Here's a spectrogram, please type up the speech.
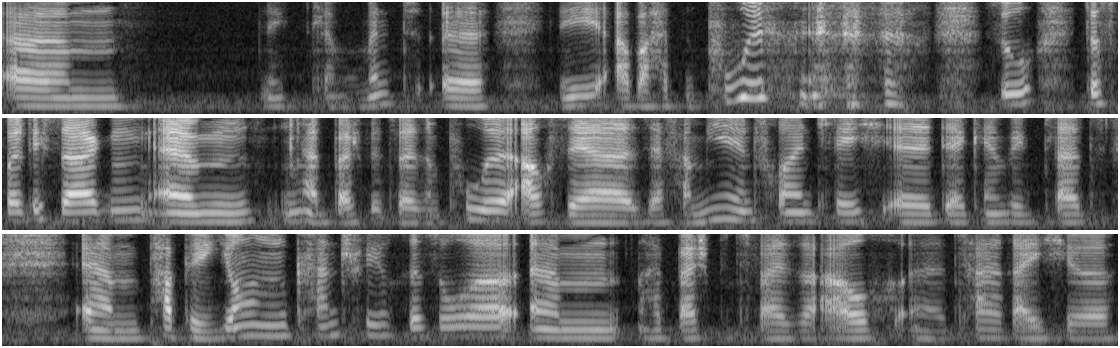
Ähm, nee, kleinen Moment, äh, nee, aber hat einen Pool. so, das wollte ich sagen. Ähm, hat beispielsweise einen Pool, auch sehr, sehr familienfreundlich, äh, der Campingplatz. Ähm, Papillon Country Resort ähm, hat beispielsweise auch äh, zahlreiche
